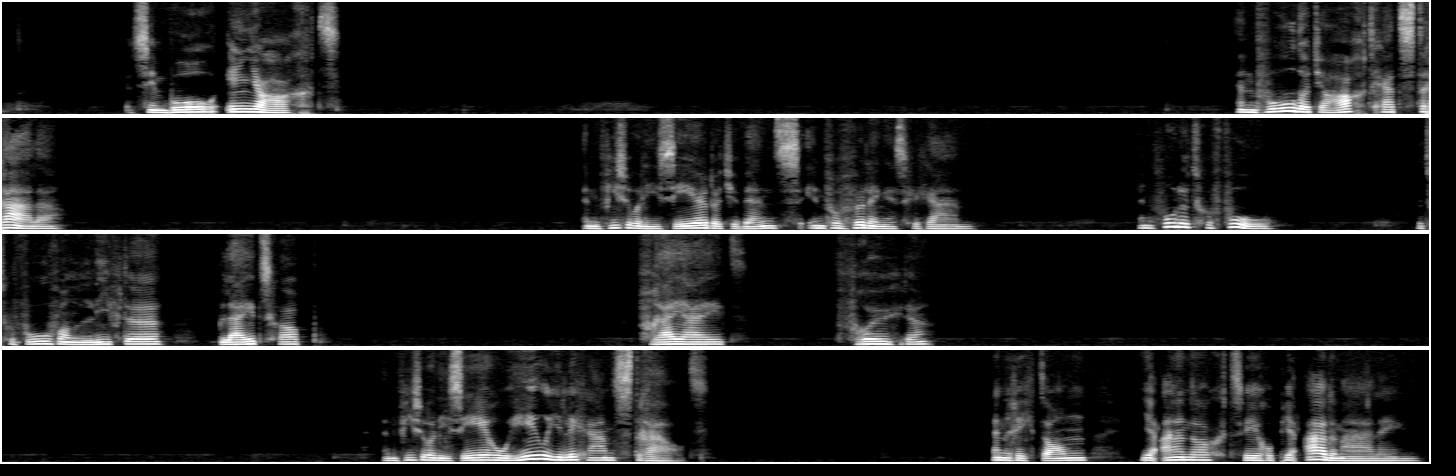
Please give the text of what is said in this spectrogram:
het symbool in je hart. En voel dat je hart gaat stralen. En visualiseer dat je wens in vervulling is gegaan. En voel het gevoel, het gevoel van liefde, blijdschap, vrijheid, vreugde. En visualiseer hoe heel je lichaam straalt. En richt dan je aandacht weer op je ademhaling.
